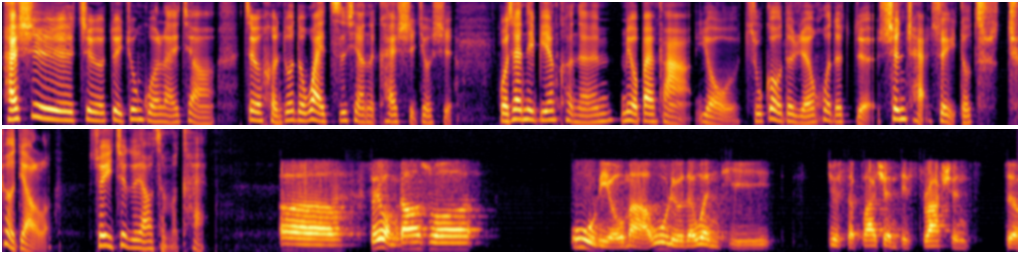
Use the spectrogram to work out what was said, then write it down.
还是这个对中国来讲，这个很多的外资现在的开始就是，我在那边可能没有办法有足够的人或者生产，所以都撤撤掉了。所以这个要怎么看？呃，所以我们刚刚说物流嘛，物流的问题就 supply chain disruption 的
